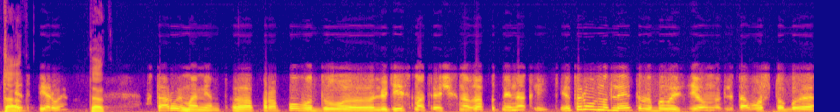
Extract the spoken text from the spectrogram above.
Так. Это первое. Так. Второй момент. Э, про поводу людей, смотрящих на западные наклейки. Это ровно для этого и было сделано. Для того, чтобы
